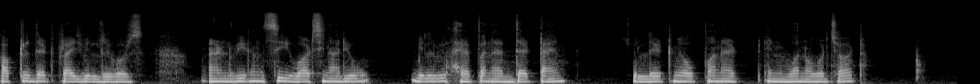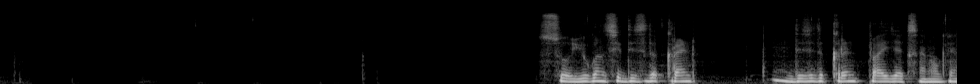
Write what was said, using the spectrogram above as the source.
after that price will reverse. And we can see what scenario will happen at that time. So let me open it in one hour chart so you can see this is the current this is the current price action okay?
